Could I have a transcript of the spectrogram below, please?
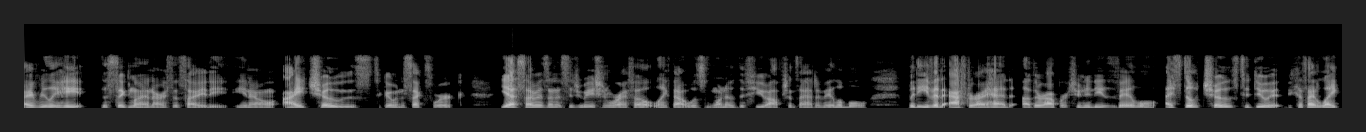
I really hate the stigma in our society. You know, I chose to go into sex work. Yes, I was in a situation where I felt like that was one of the few options I had available. But even after I had other opportunities available, I still chose to do it because I like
